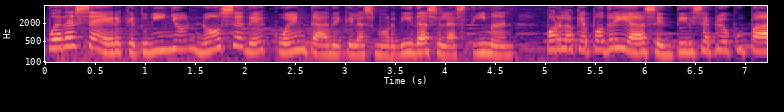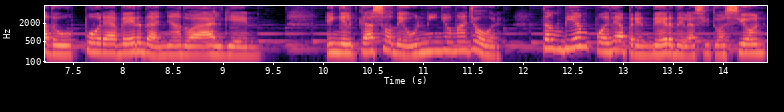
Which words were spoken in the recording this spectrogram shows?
Puede ser que tu niño no se dé cuenta de que las mordidas lastiman, por lo que podría sentirse preocupado por haber dañado a alguien. En el caso de un niño mayor, también puede aprender de la situación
